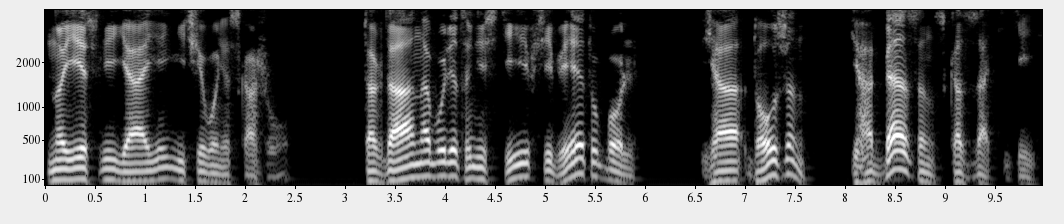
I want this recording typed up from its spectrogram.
Но если я ей ничего не скажу, тогда она будет нести в себе эту боль. Я должен я обязан сказать ей.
